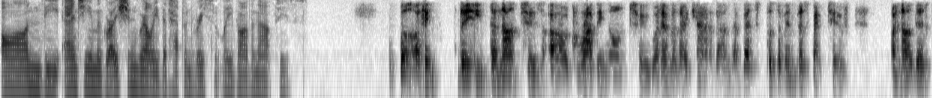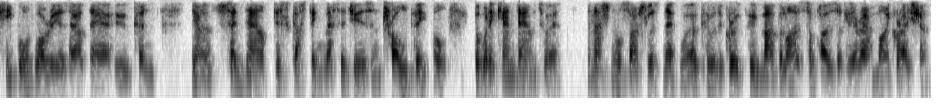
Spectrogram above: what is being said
on the anti immigration rally that happened recently by the Nazis? Well, I think the, the Nazis are grabbing onto whatever they can. And let's put them in perspective. I know there's keyboard warriors out there who can, you know, send out disgusting messages and troll people. But when it came down to it, the National Socialist Network, who are the group who mobilised supposedly around migration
